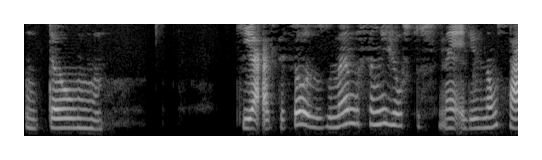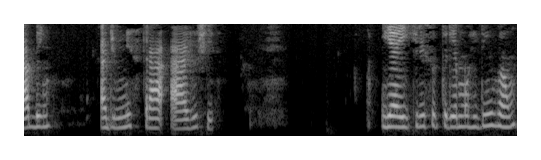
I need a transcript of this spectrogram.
Então, que as pessoas, os humanos, são injustos, né? Eles não sabem administrar a justiça. E aí, Cristo teria morrido em vão,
